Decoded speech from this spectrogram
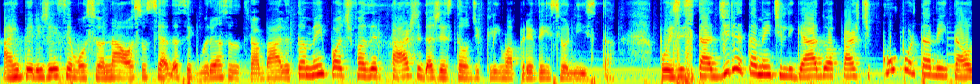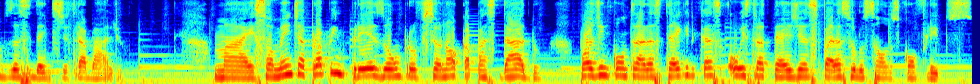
A inteligência emocional associada à segurança do trabalho também pode fazer parte da gestão de clima prevencionista, pois está diretamente ligado à parte comportamental dos acidentes de trabalho. Mas somente a própria empresa ou um profissional capacitado pode encontrar as técnicas ou estratégias para a solução dos conflitos.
